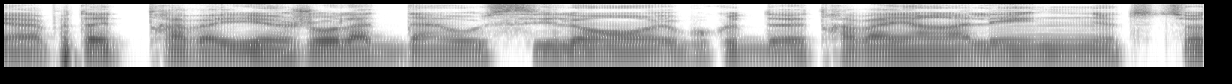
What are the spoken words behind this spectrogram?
euh, peut-être travailler un jour là-dedans aussi. Là, a beaucoup de travail en ligne, tout ça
